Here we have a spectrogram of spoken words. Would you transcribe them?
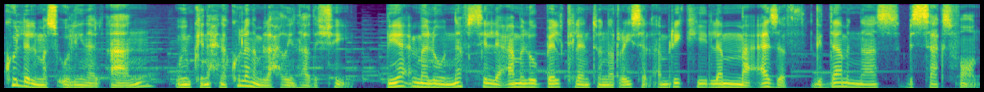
كل المسؤولين الآن ويمكن إحنا كلنا ملاحظين هذا الشيء بيعملوا نفس اللي عمله بيل كلينتون الرئيس الأمريكي لما عزف قدام الناس بالساكسفون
